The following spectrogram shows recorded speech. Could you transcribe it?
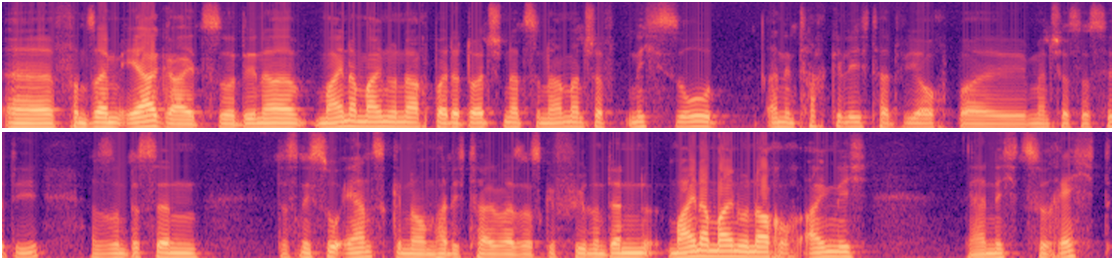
äh, von seinem Ehrgeiz, so, den er meiner Meinung nach bei der deutschen Nationalmannschaft nicht so an den Tag gelegt hat wie auch bei Manchester City. Also so ein bisschen das nicht so ernst genommen, hatte ich teilweise das Gefühl. Und dann meiner Meinung nach auch eigentlich ja nicht zu Recht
